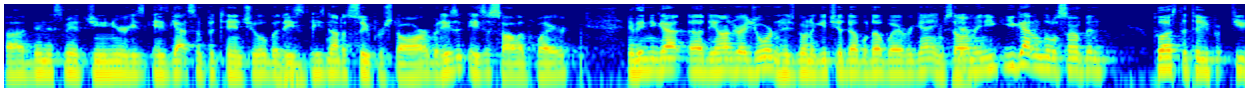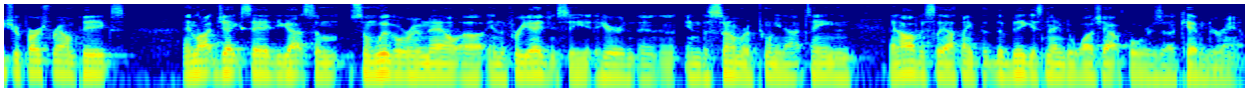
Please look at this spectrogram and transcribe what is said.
Uh, Dennis Smith Jr. He's he's got some potential, but he's he's not a superstar, but he's a, he's a solid player. And then you got uh, DeAndre Jordan, who's going to get you a double double every game. So I mean, you you got a little something, plus the two f- future first round picks. And like Jake said, you got some some wiggle room now uh, in the free agency here in, in, in the summer of 2019, and and obviously I think that the biggest name to watch out for is uh, Kevin Durant.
